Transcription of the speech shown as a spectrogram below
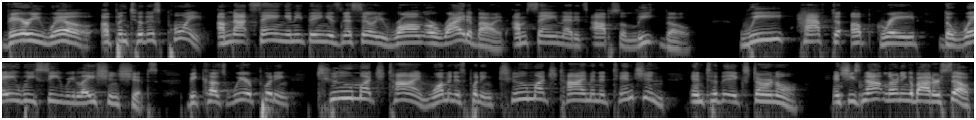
very well up until this point. I'm not saying anything is necessarily wrong or right about it. I'm saying that it's obsolete though. We have to upgrade the way we see relationships because we're putting too much time. Woman is putting too much time and attention into the external and she's not learning about herself.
